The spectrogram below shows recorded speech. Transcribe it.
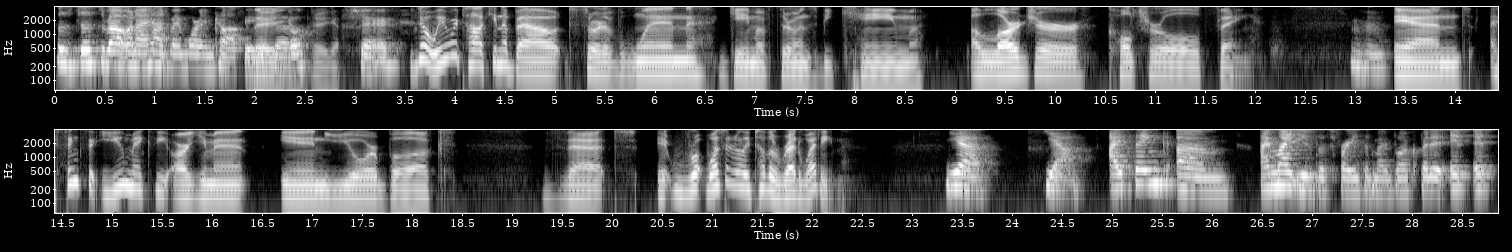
was just about when I had my morning coffee. There you so go. There you go. sure. You know, we were talking about sort of when Game of Thrones became a larger cultural thing. And I think that you make the argument in your book that it r- wasn't really till the Red Wedding. Yeah. Yeah. I think um I might use this phrase in my book, but it, it, it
